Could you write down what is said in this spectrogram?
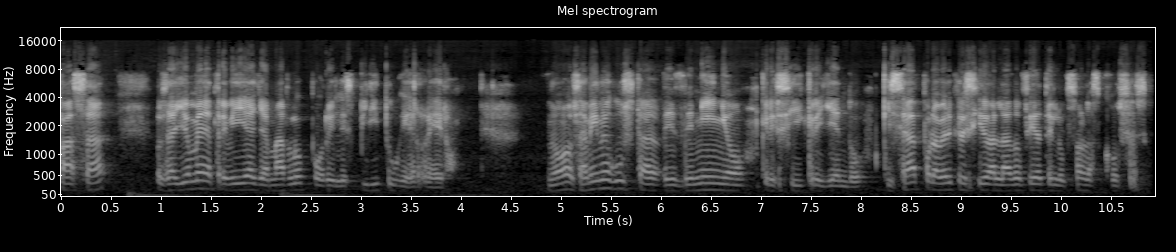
pasa, o sea, yo me atreví a llamarlo por el espíritu guerrero. ¿no? O sea, a mí me gusta, desde niño crecí creyendo, quizá por haber crecido al lado, fíjate lo que son las cosas.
